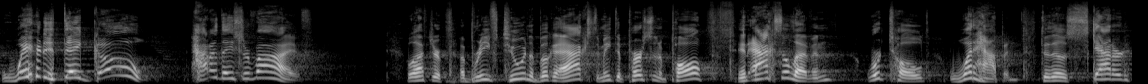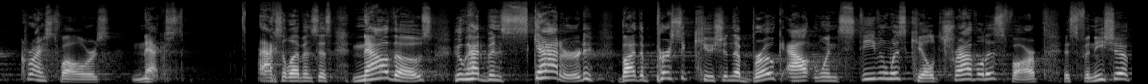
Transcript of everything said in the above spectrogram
Where did they go? How did they survive? Well, after a brief tour in the book of Acts to meet the person of Paul, in Acts 11, we're told what happened to those scattered Christ followers next. Acts 11 says, Now those who had been scattered by the persecution that broke out when Stephen was killed traveled as far as Phoenicia,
